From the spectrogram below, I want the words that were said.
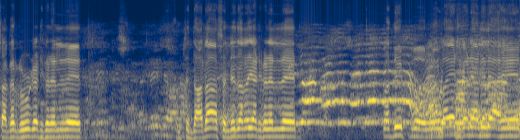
सागर गरुड या ठिकाणी आलेले आहेत. आमचे दादा संजय दादा या ठिकाणी आलेले आहेत. प्रदीप लोढा या ठिकाणी आलेले आहेत.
